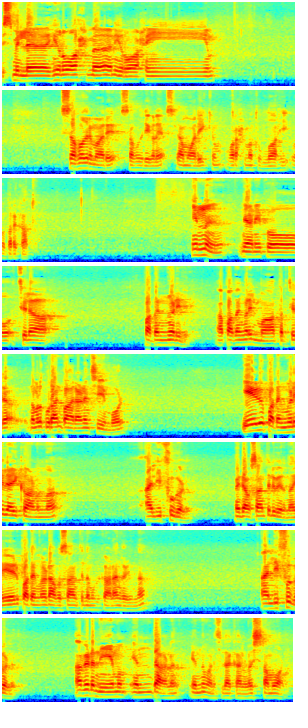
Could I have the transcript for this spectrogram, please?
بسم الله الرحمن الرحيم സഹോദരന്മാരെ സഹോദരികളെ അസ്സാം വലൈക്കും വറഹമത്തല്ലാഹി വബർക്കാത്തു ഇന്ന് ഞാനിപ്പോൾ ചില പദങ്ങളിൽ ആ പദങ്ങളിൽ മാത്രം ചില നമ്മൾ ഖുറാൻ പാരായണം ചെയ്യുമ്പോൾ ഏഴ് പദങ്ങളിലായി കാണുന്ന അലിഫുകൾ അതിൻ്റെ അവസാനത്തിൽ വരുന്ന ഏഴ് പദങ്ങളുടെ അവസാനത്തിൽ നമുക്ക് കാണാൻ കഴിയുന്ന അലിഫുകൾ. അവയുടെ നിയമം എന്താണ് എന്ന് മനസ്സിലാക്കാനുള്ള ശ്രമമാണ്.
